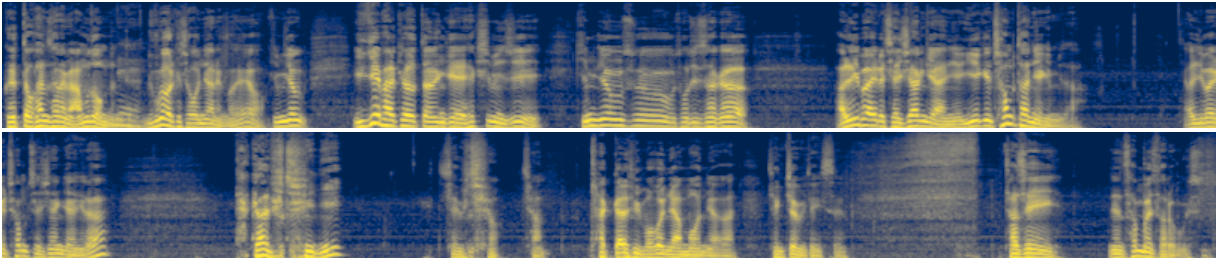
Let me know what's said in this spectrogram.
그랬다고 한 사람이 아무도 없는데 네. 누가 그렇게 적었냐는 거예요. 김경 이게 밝혀졌다는 게 핵심이지 김경수 도지사가 알리바이를 제시한 게 아니에요. 이 얘기는 처음부터 한 얘기입니다. 알리바이를 처음 제시한 게 아니라 닭갈비 주인이 재밌죠. 참. 닭갈비 먹었냐 안 먹었냐가 쟁점이 돼 있어요. 자세히는 3부에서 알아보겠습니다.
